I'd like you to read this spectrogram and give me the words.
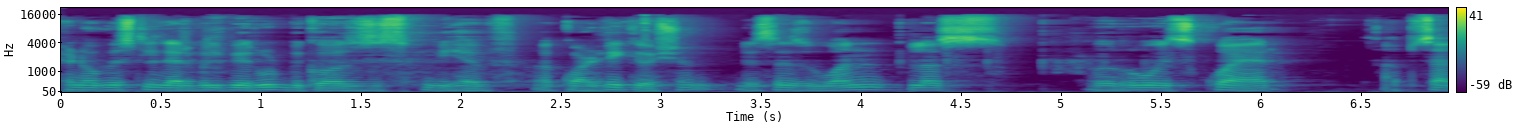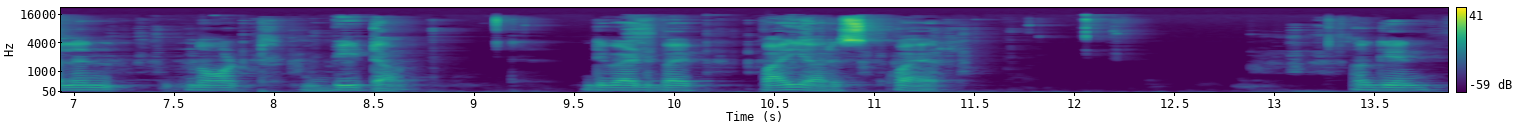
And obviously there will be root because we have a quadratic equation. This is 1 plus rho square epsilon naught beta divided by pi r square. Again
